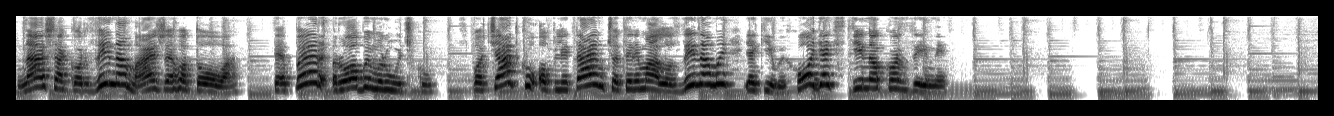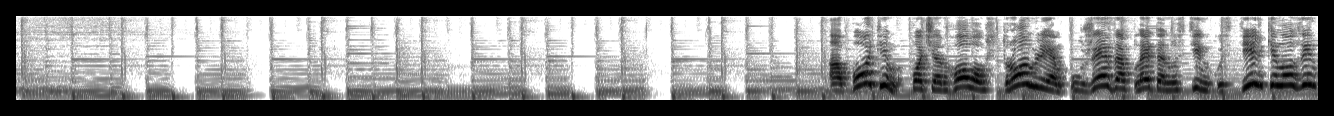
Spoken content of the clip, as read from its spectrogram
Наша корзина майже готова. Тепер робимо ручку. Спочатку оплітаємо чотирма лозинами, які виходять з стінок корзини. А потім почергово встромлюємо уже заплетену стінку стільки лозин,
